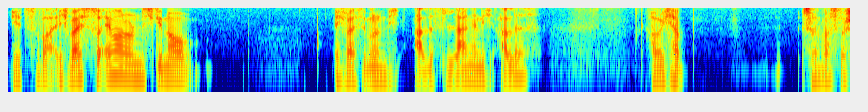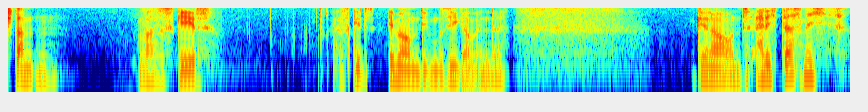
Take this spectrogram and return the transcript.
jetzt war, ich weiß zwar immer noch nicht genau, ich weiß immer noch nicht alles, lange nicht alles, aber ich habe schon was verstanden, was es geht. Es geht immer um die Musik am Ende. Genau, und hätte ich das nicht,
